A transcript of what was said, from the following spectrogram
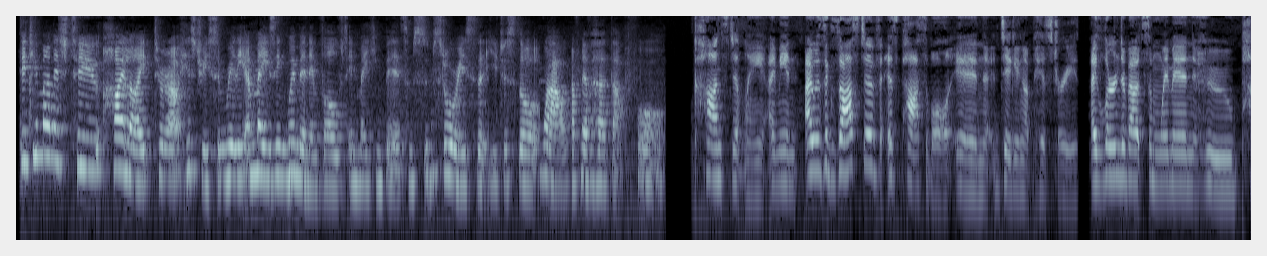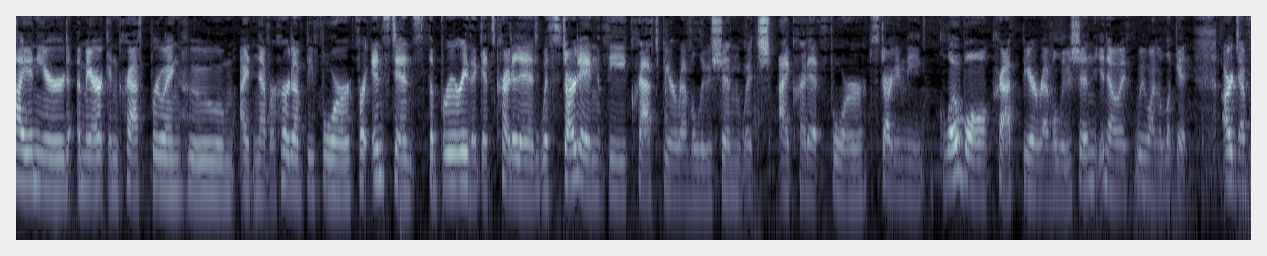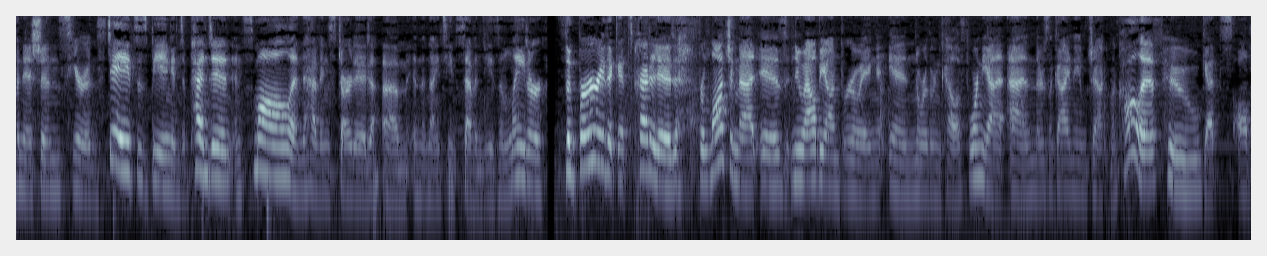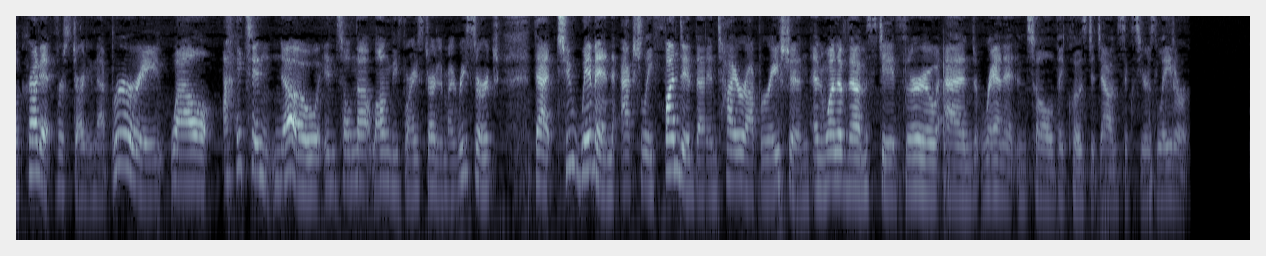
Did you manage to highlight throughout history some really amazing women involved in making beer? Some, some stories that you just thought, wow, I've never heard that before? constantly. I mean, I was exhaustive as possible in digging up history. I learned about some women who pioneered American craft brewing whom I'd never heard of before. For instance, the brewery that gets credited with starting the craft beer revolution, which I credit for starting the global craft beer revolution. You know, if we want to look at our definitions here in the States as being independent and small and having started um, in the 1970s and later. The brewery that gets credited for launching that is New Albion Brewing in Northern California. And there's a guy named Jack McAuliffe who gets all the credit for starting that brewery. Well, I didn't know until not long before I started my research that two women actually funded that entire operation. And one of them stayed through and ran it until they closed it down six years later.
